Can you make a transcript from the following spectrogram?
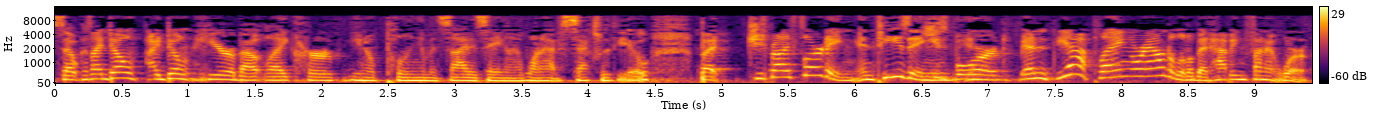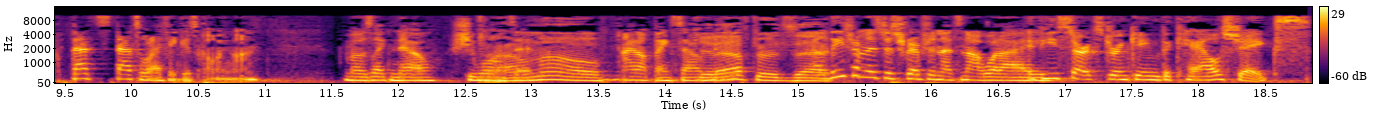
So, because I don't, I don't hear about like her, you know, pulling him aside and saying I want to have sex with you, but she's probably flirting and teasing. She's and, bored. and, and yeah, playing around a little bit, having fun at work. That's that's what I think is going on. Mo's like, no, she wants I it. don't know. I don't think so. Get after it, Zach. At least from this description, that's not what I. If he starts drinking the kale shakes,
